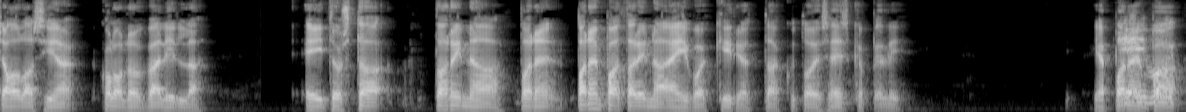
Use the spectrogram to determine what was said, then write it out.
Dallasin ja Colorado välillä, ei tuosta tarinaa, parempaa tarinaa ei voi kirjoittaa kuin toi seiskapeli. Ja parempaa,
